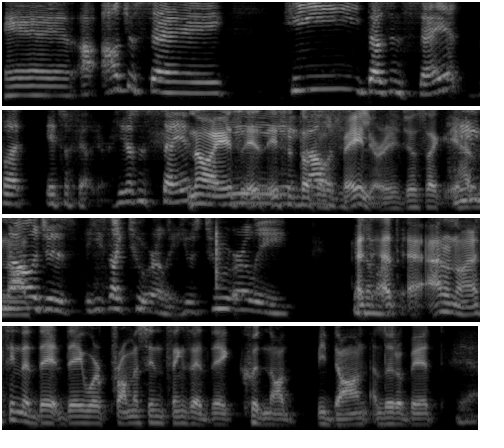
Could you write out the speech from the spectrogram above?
and I, I'll just say he doesn't say it, but it's a failure. He doesn't say it. No, it's it's, a total failure. It's just like it He has not. acknowledges he's like too early. He was too early. I, in the th- I, I don't know. I think that they, they were promising things that they could not be done. A little bit yeah.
